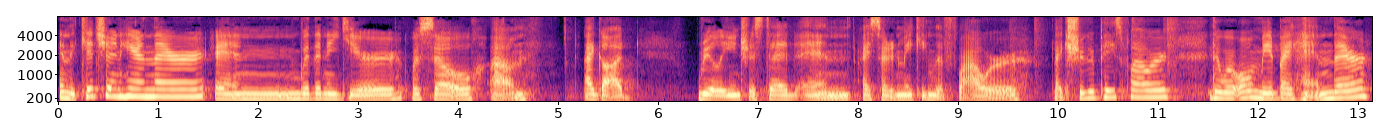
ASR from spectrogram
in the kitchen here and there. And within a year or so, um, I got really interested and I started making the flour, like sugar paste flour. They were all made by hand there.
